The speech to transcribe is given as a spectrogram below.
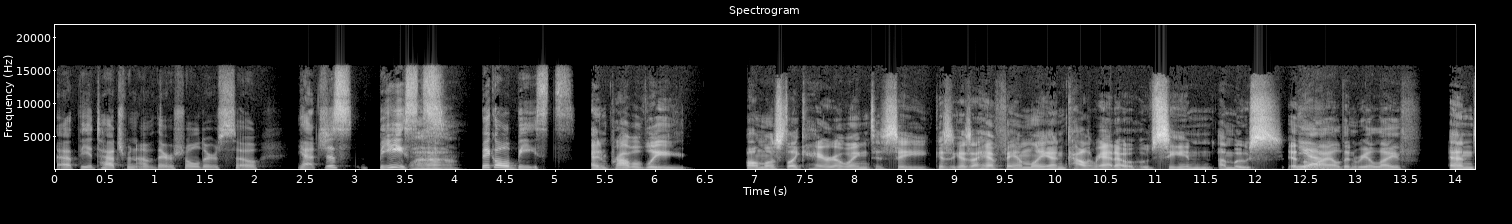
at the attachment of their shoulders. So, yeah, just beasts. Wow. Big old beasts. and probably almost like harrowing to see because because I have family in Colorado who've seen a moose in Yeah. the wild in real life, and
